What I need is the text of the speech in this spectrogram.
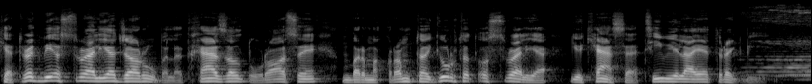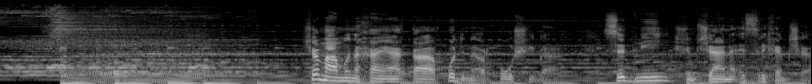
كترك بي أستراليا جاروبة لتخازل طوراسة. بر مقرمتا جورتة أستراليا. يكاسا تي ولاية رجبي شمع منخايا قا قدمة أرقوشي با سيدني شمشانة إسري خمشة.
